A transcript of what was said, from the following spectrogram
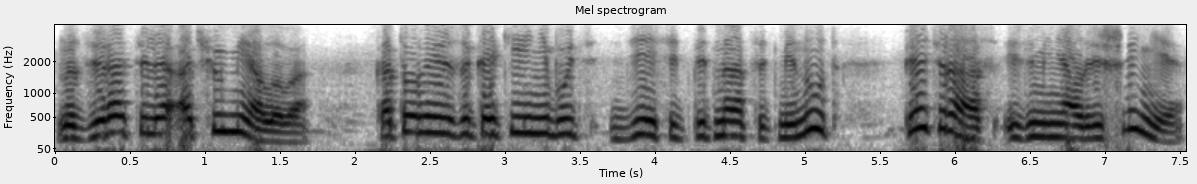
надзирателя Очумелого, который за какие-нибудь 10-15 минут пять раз изменял решение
